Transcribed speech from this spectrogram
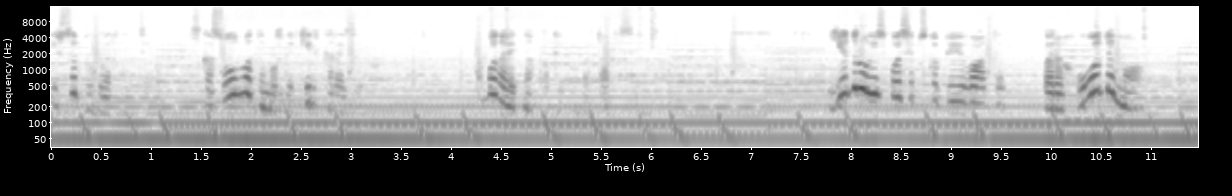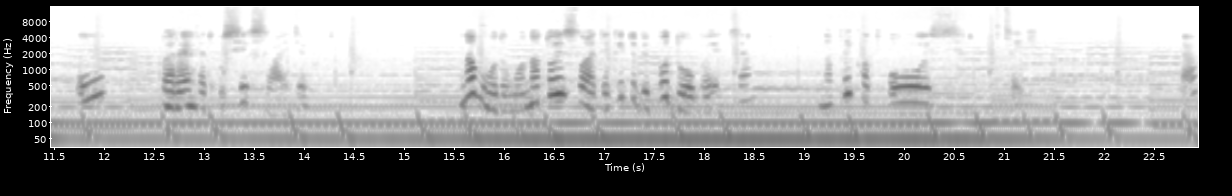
і все повернеться. Скасовувати можна кілька разів. Або навіть навпаки повертатися. Є другий спосіб скопіювати. Переходимо у перегляд усіх слайдів. Наводимо на той слайд, який тобі подобається. Наприклад, ось цей. Так?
